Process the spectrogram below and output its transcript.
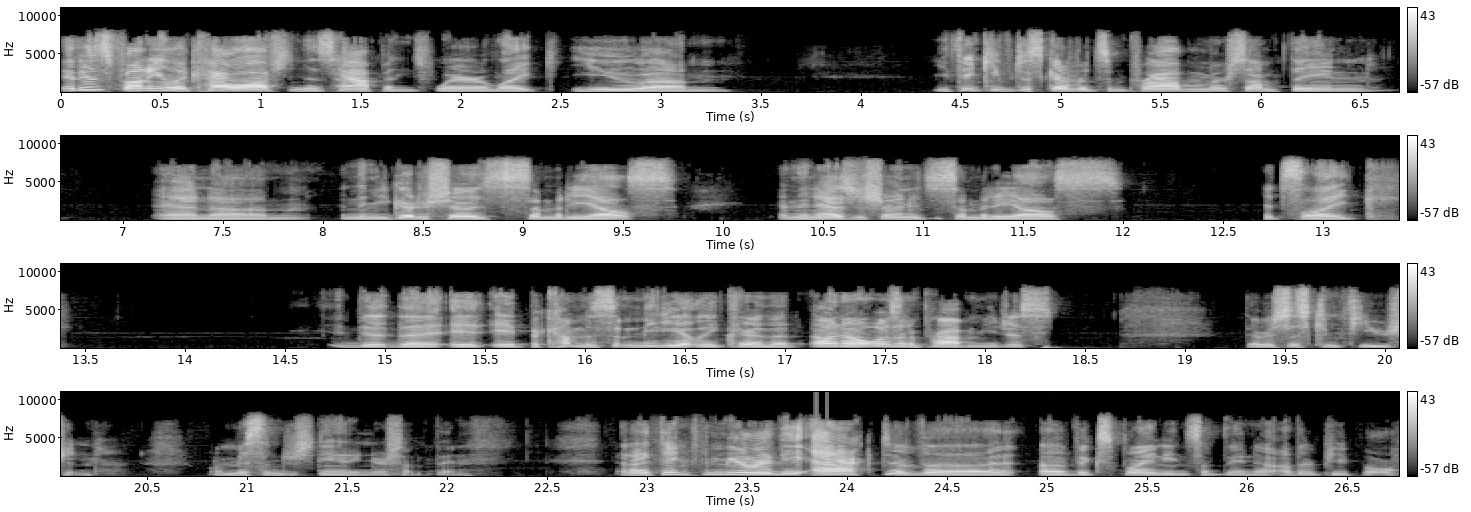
It is funny, like how often this happens, where like you um, you think you've discovered some problem or something, and um, and then you go to show it to somebody else, and then as you're showing it to somebody else, it's like the the it, it becomes immediately clear that oh no, it wasn't a problem. You just there was just confusion or misunderstanding or something. And I think merely the act of uh of explaining something to other people.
